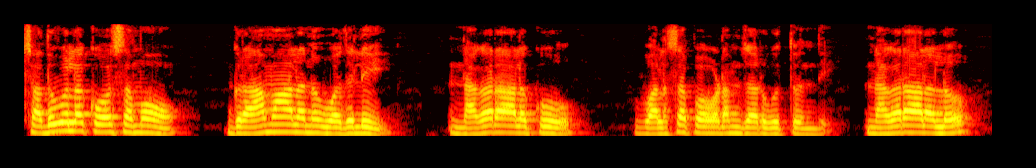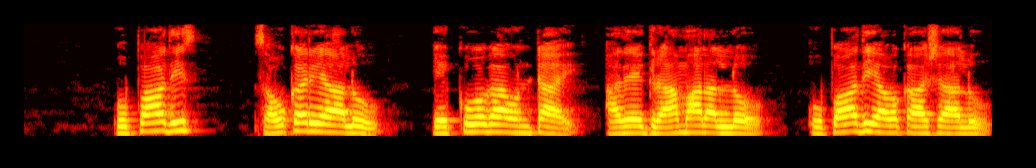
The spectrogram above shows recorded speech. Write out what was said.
చదువుల కోసము గ్రామాలను వదిలి నగరాలకు వలసపోవడం జరుగుతుంది. నగరాలలో ఉపాధి సౌకర్యాలు ఎక్కువగా ఉంటాయి. అదే గ్రామాలలో ఉపాధి అవకాశాలు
